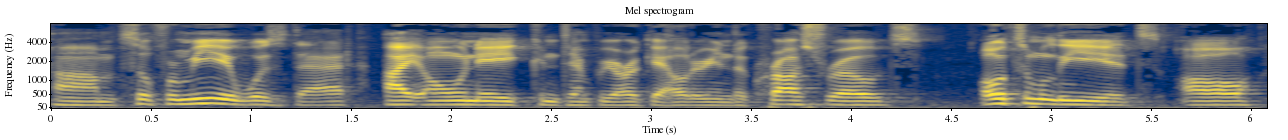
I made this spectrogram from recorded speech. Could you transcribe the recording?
Um, so for me, it was that I own a contemporary art gallery in the Crossroads. Ultimately, it's all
